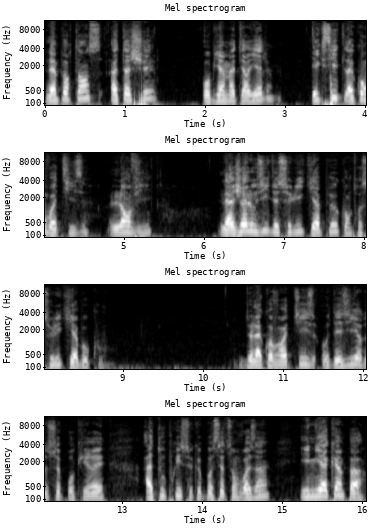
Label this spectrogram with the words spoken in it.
L'importance attachée au bien matériel excite la convoitise, l'envie, la jalousie de celui qui a peu contre celui qui a beaucoup. De la convoitise au désir de se procurer à tout prix ce que possède son voisin, il n'y a qu'un pas.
